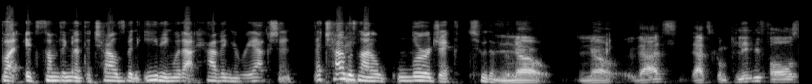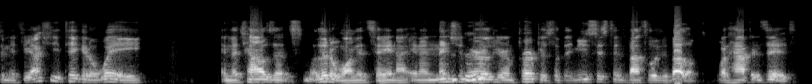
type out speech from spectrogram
but it's something that the child's been eating without having a reaction. That child is not allergic to the food. No, no, that's that's completely false. And if you actually take it away, and the child's a little one, let's say, and I and I mentioned mm-hmm. earlier on purpose that the immune system is not fully developed. What happens is,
